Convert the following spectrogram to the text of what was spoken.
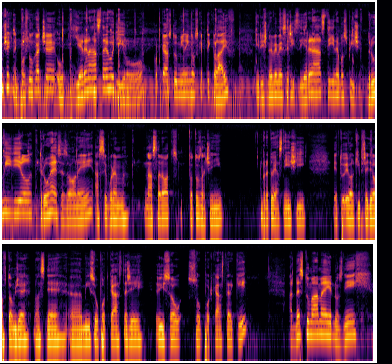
Vítám všechny posluchače u jedenáctého dílu podcastu Meaning of Skeptic Life. I když nevím, jestli říct jedenáctý nebo spíš druhý díl druhé sezóny, asi budem následovat toto značení. Bude to jasnější. Je tu i velký předěl v tom, že vlastně uh, mý jsou podcasteři, jsou, jsou podcasterky. A dnes tu máme jednu z nich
